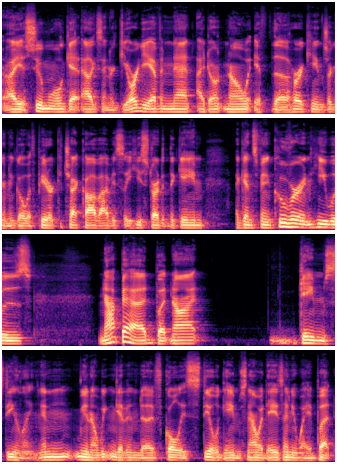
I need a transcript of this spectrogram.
I assume we'll get Alexander Georgiev in net. I don't know if the Hurricanes are going to go with Peter Kochetkov. Obviously, he started the game against Vancouver and he was not bad, but not game stealing. And, you know, we can get into if goalies steal games nowadays anyway, but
